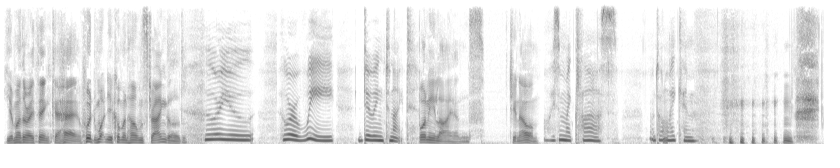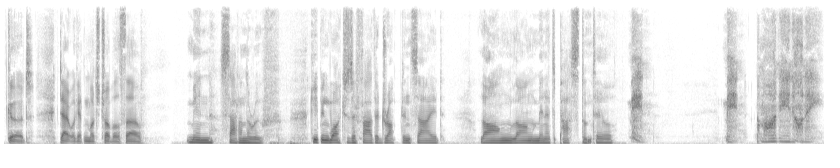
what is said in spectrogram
Your mother, I think, uh, wouldn't want you coming home strangled. who are you? Who are we doing tonight? Bunny Lyons. Do you know him? Oh, he's in my class. I don't like him. Good. Doubt we'll get in much trouble, so. Min sat on the roof, keeping watch as her father dropped inside. Long, long minutes passed until. Min. Min, come on in, honey.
